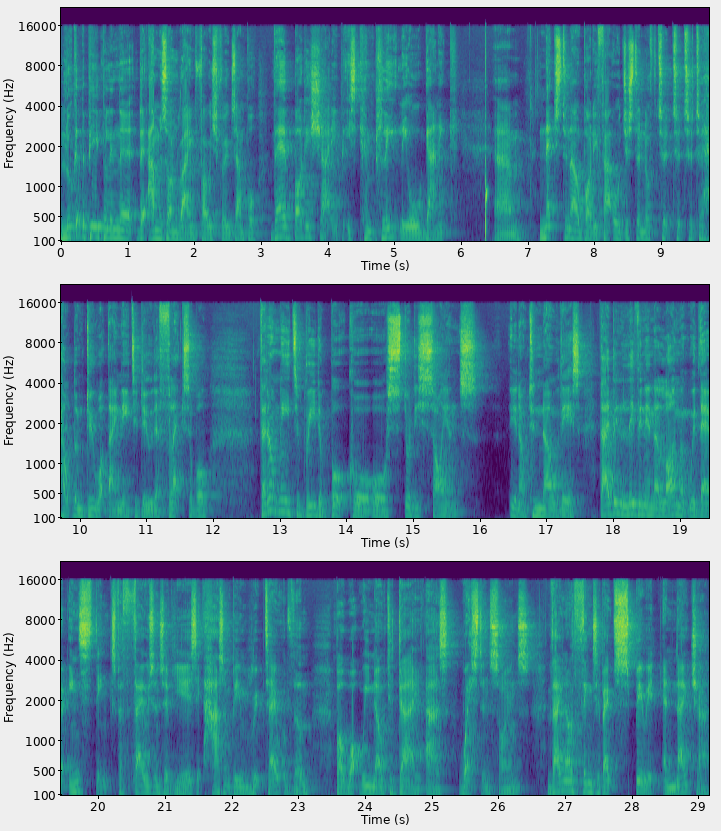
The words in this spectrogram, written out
Look at the people in the, the Amazon rainforest, for example. Their body shape is completely organic. Um, next to no body fat or just enough to, to, to, to help them do what they need to do. They're flexible. They don't need to read a book or, or study science, you know, to know this. They've been living in alignment with their instincts for thousands of years. It hasn't been ripped out of them by what we know today as Western science. They know things about spirit and nature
